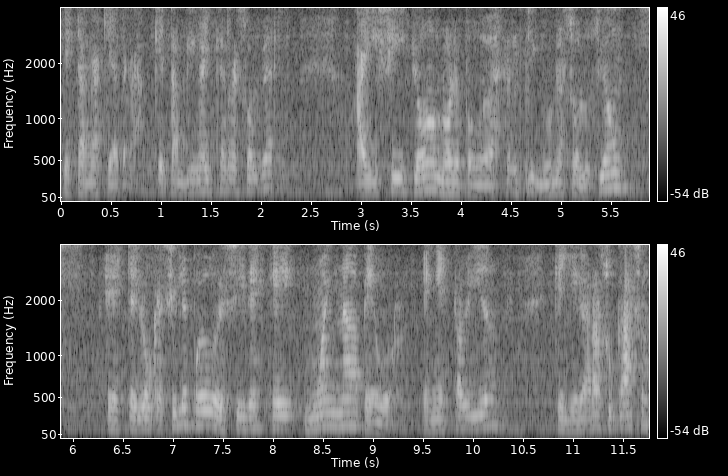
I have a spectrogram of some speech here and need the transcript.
que están aquí atrás, que también hay que resolver. Ahí sí yo no le puedo dar ninguna solución. Este, lo que sí le puedo decir es que no hay nada peor en esta vida que llegar a su casa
